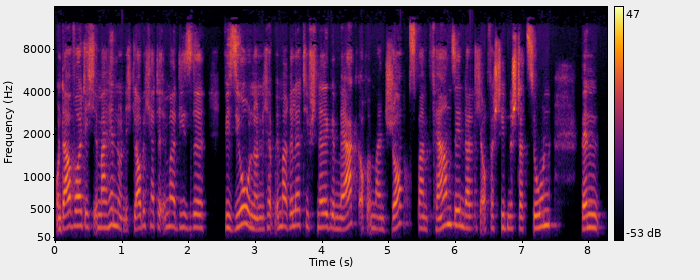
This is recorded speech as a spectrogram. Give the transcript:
Und da wollte ich immer hin und ich glaube, ich hatte immer diese Vision und ich habe immer relativ schnell gemerkt, auch in meinen Jobs beim Fernsehen, da hatte ich auch verschiedene Stationen, wenn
